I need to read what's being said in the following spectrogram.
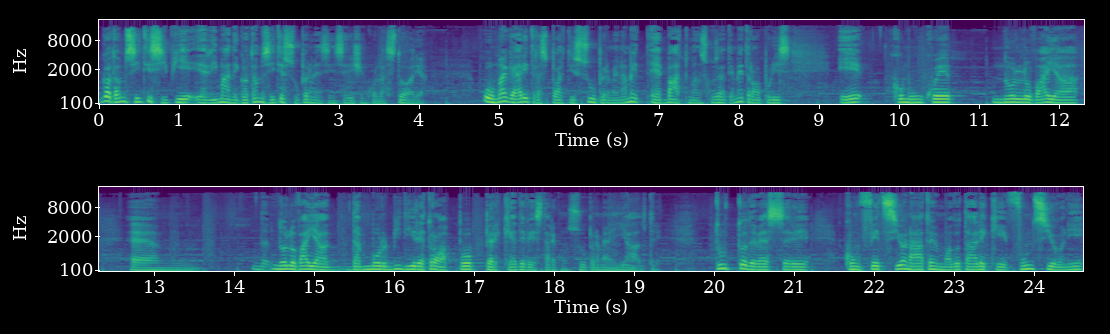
Gotham City si pie- rimane Gotham City e Superman si inserisce in quella storia. O magari trasporti Superman Met- eh, Batman, scusate, a Metropolis e comunque non lo vai a ehm, non lo vai ad ammorbidire troppo perché deve stare con Superman e gli altri. Tutto deve essere confezionato in modo tale che funzioni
